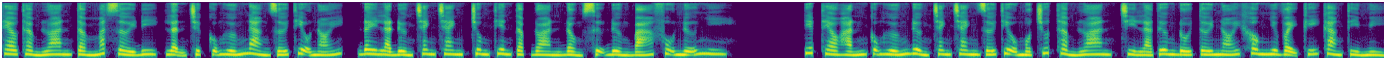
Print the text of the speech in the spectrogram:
Theo thẩm loan tầm mắt rời đi, lận trực cũng hướng nàng giới thiệu nói, đây là đường tranh tranh, trung thiên tập đoàn đồng sự đường bá phụ nữ nhi. Tiếp theo hắn cũng hướng đường tranh tranh giới thiệu một chút thẩm loan, chỉ là tương đối tới nói không như vậy kỹ càng tỉ mỉ.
